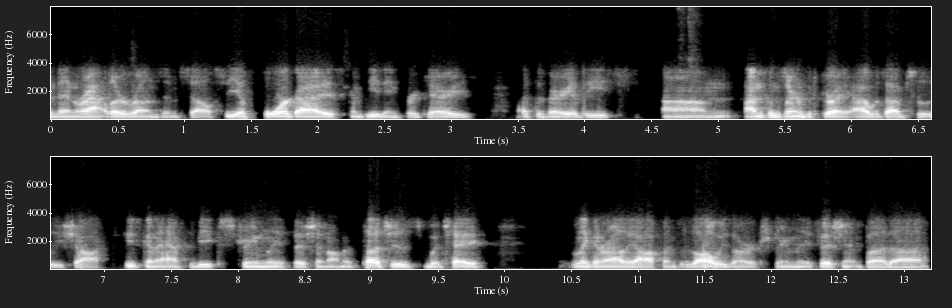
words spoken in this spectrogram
And then Rattler runs himself. So you have four guys competing for carries at the very least. Um, I'm concerned with Gray. I was absolutely shocked. He's going to have to be extremely efficient on his touches, which, hey, Lincoln Riley offenses always are extremely efficient. But uh,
